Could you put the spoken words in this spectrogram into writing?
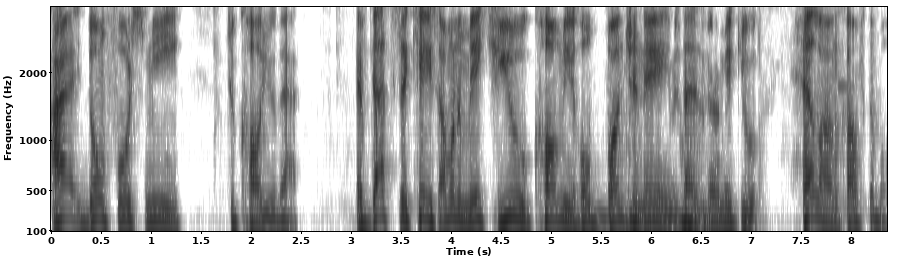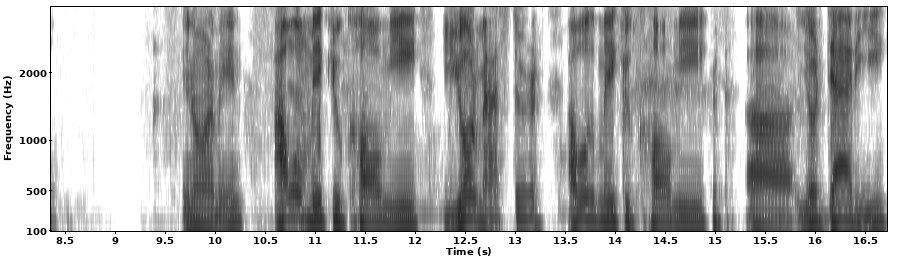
I don't force me to call you that. If that's the case i'm going to make you call me a whole bunch of names that is going to make you hell uncomfortable. You know what i mean I will make you call me your master. I will make you call me uh, your daddy.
